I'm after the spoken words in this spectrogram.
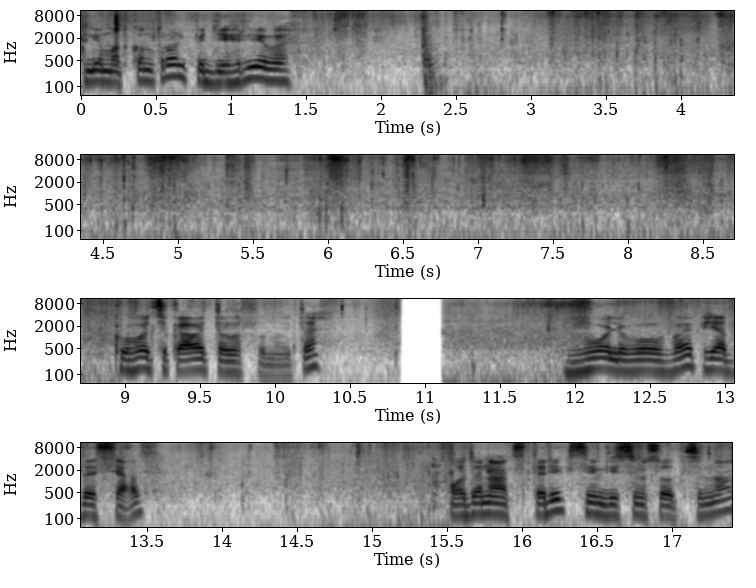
Клімат-контроль, підігріви. Кого цікавить, телефонуйте. Volvo V50. 11 рік, 7800 ціна,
